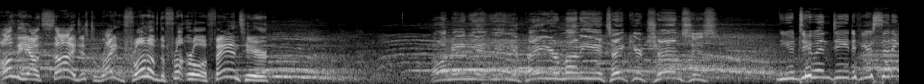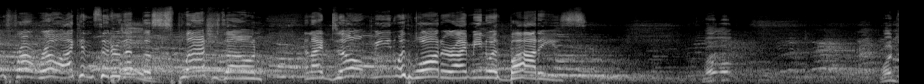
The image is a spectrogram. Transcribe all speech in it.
on the outside, just right in front of the front row of fans here. Well, I mean, you, you, you pay your money, you take your chances. You do indeed. If you're sitting front row, I consider that the splash zone. And I don't mean with water, I mean with bodies. Uh-oh. What's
